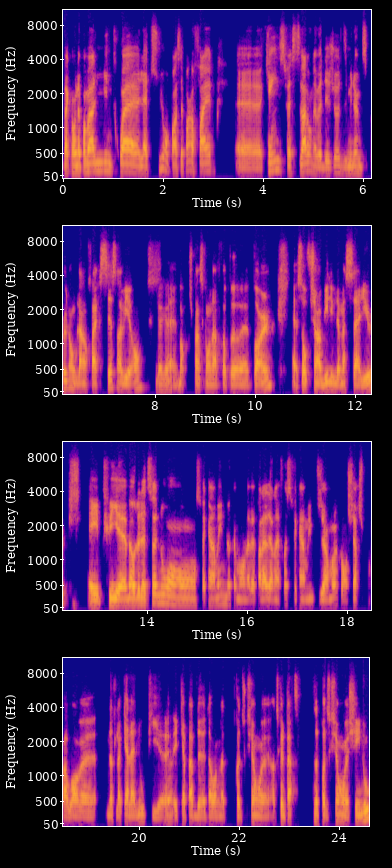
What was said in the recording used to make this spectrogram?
Fait qu'on a pas mal mis une croix là-dessus. On ne pensait pas en faire 15 euh, festivals, on avait déjà diminué un petit peu. on voulait en faire 6 environ. Euh, bon, je pense qu'on n'en fera pas, euh, pas un, sauf Chambly, évidemment, si ça a lieu. Et puis, ben, au-delà de ça, nous, on, se fait quand même, comme on avait parlé la dernière fois, ça fait quand même plusieurs mois qu'on cherche pour avoir notre local à nous, puis être capable d'avoir notre production, en tout cas une partie de notre production chez nous.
